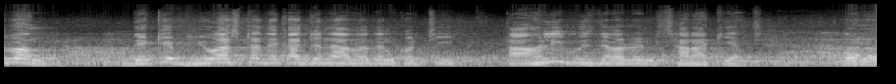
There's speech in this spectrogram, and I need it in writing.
এবং দেখে ভিউয়ার্সটা দেখার জন্য আবেদন করছি, তাহলেই বুঝতে পারবেন সারা কী আছে। ধন্যবাদ।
